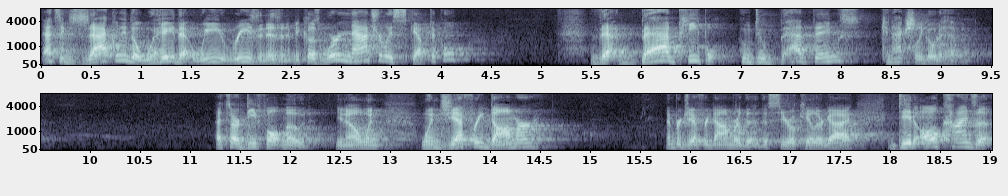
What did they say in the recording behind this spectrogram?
That's exactly the way that we reason, isn't it? Because we're naturally skeptical that bad people who do bad things can actually go to heaven. That's our default mode. You know, when, when Jeffrey Dahmer Remember Jeffrey Dahmer, the, the serial killer guy? Did all kinds of,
